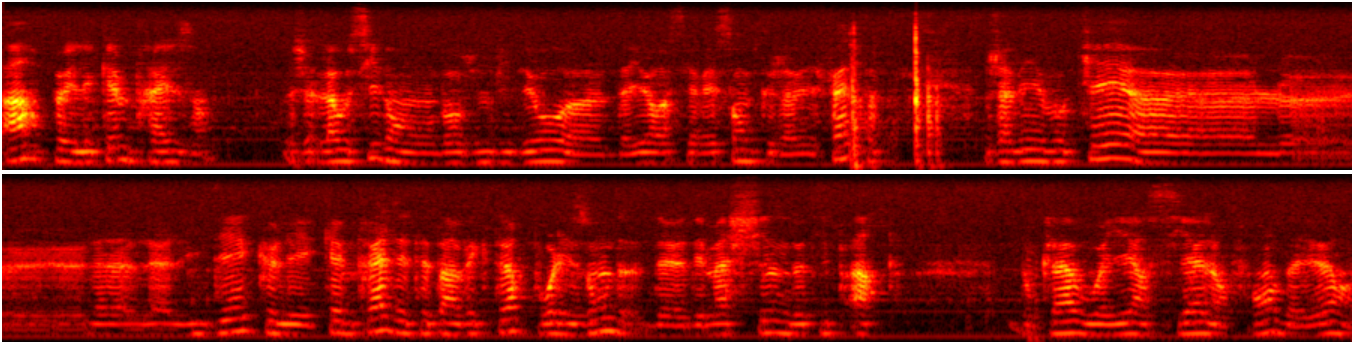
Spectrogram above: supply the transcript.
ARP et les chemtrails là aussi dans, une vidéo euh, d'ailleurs assez récente que j'avais faite, j'avais évoqué euh, l'idée que les chemtrails étaient un vecteur pour les ondes des machines de type HARP. Donc là, vous voyez un ciel en France d'ailleurs.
